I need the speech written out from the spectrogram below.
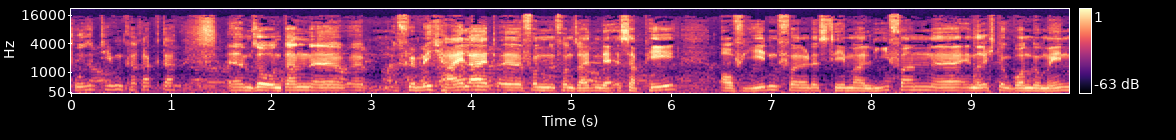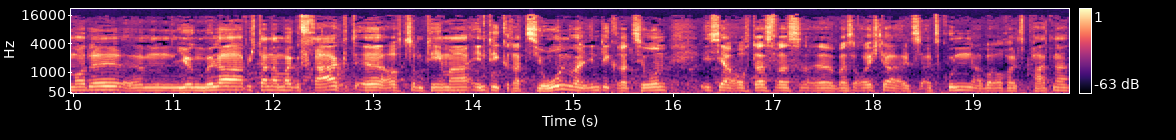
positiven Charakter. Ähm, so, und dann äh, äh, für mich Highlight äh, von, von Seiten der SAP auf jeden Fall das Thema Liefern äh, in Richtung One-Domain-Model. Ähm, Jürgen Müller habe ich da nochmal gefragt, äh, auch zum Thema Integration, weil Integration ist ja auch das, was, äh, was euch da als, als Kunden, aber auch als Partner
